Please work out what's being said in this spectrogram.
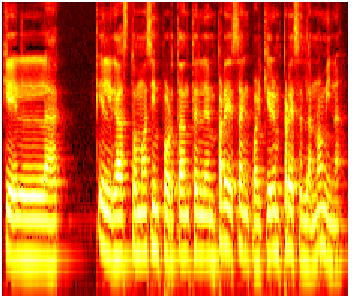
que el gasto más importante en la empresa, en cualquier empresa, es la nómina.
